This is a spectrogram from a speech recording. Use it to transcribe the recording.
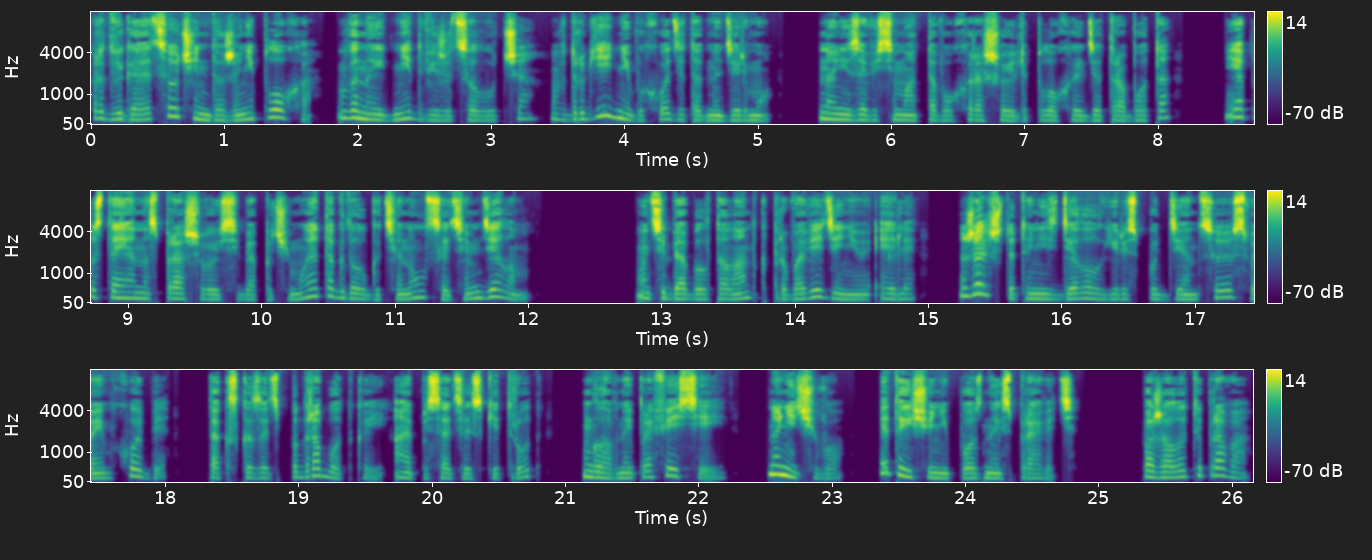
Продвигается очень даже неплохо. В иные дни движется лучше, в другие дни выходит одно дерьмо. Но независимо от того, хорошо или плохо идет работа, я постоянно спрашиваю себя, почему я так долго тянул с этим делом. У тебя был талант к правоведению, Элли. Жаль, что ты не сделал юриспруденцию своим хобби так сказать, подработкой, а писательский труд — главной профессией. Но ничего, это еще не поздно исправить. Пожалуй, ты права.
